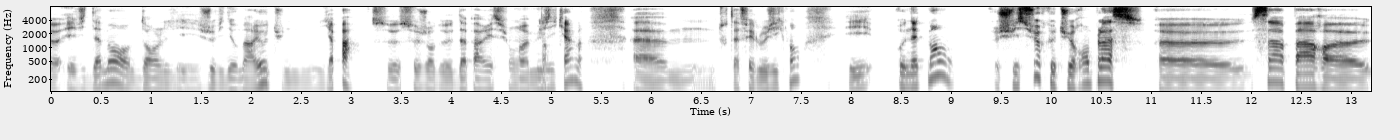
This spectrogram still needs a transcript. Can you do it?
euh, évidemment, dans les jeux vidéo Mario, tu- il n'y a pas ce, ce genre d'apparition euh, musicale, euh, tout à fait logiquement. Et honnêtement, je suis sûr que tu remplaces euh, ça par un,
